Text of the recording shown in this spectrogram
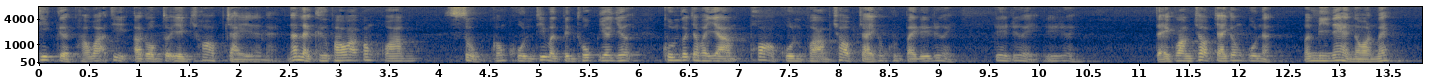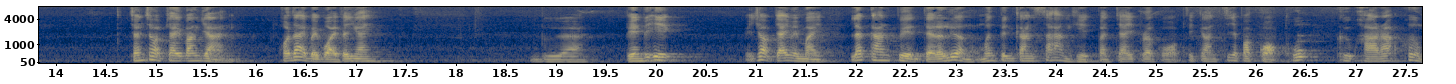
ที่เกิดภาวะที่อารมณ์ตัวเองชอบใจนั่นแหละนั่นแหละคือภาวะของความสุขของคุณที่มันเป็นทุกข์เยอะๆ คุณก็จะพยายามพ่อคุณความชอบใจของคุณไปเรื่อยๆ เรื่อยๆ เรื่อยๆ แต่ความชอบใจของคุณอะ มันมีแน่นอนไหม ฉันชอบใจบางอย่างพอได้บ่อยๆ เป็นไง เบื่อเปลี่ยนไปอีก ไม่ชอบใจใหม่ ๆ และการเปลี่ยนแต่ละเรื่องมันเป็นการสร้างเหตุปัจจัยประกอบในการที่จะประกอบทุกข์คือภาระเพิ่ม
